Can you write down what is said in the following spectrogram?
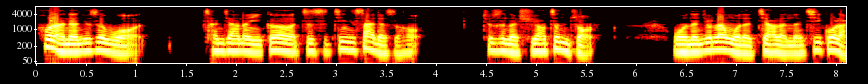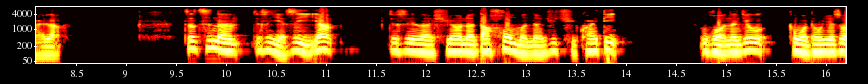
后来呢就是我。参加了一个知识竞赛的时候，就是呢需要正装，我呢就让我的家人呢寄过来了。这次呢就是也是一样，就是呢需要呢到后门呢去取快递。我呢就跟我同学说：“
